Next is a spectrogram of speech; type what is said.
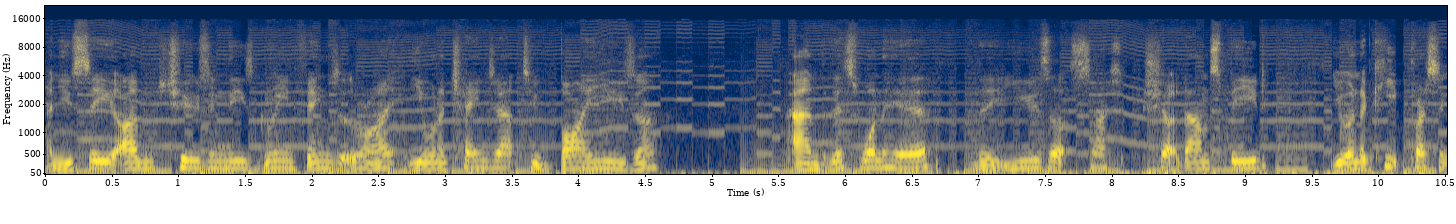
and you see I'm choosing these green things at the right. You want to change that to by user and this one here, the user slash shutdown speed, you want to keep pressing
